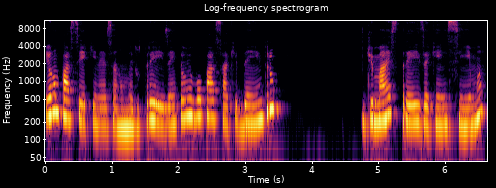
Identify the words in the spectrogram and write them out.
Eu não passei aqui nessa número 3, então eu vou passar aqui dentro de mais três aqui em cima.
